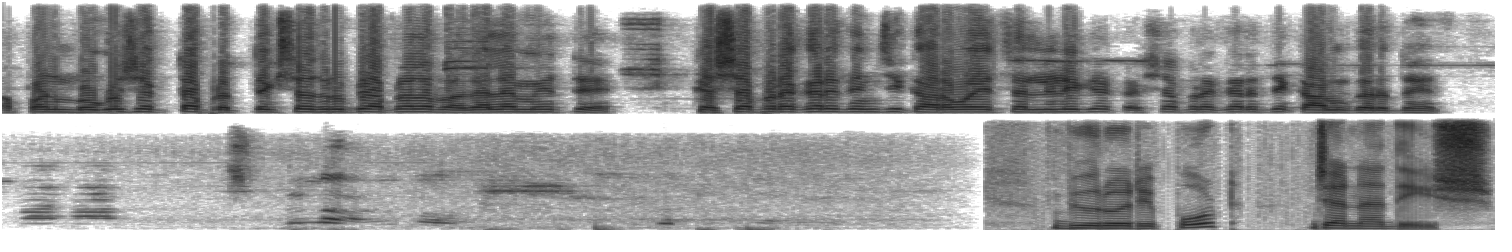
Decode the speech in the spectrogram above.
आपण बघू शकता प्रत्यक्षात रूपी आपल्याला बघायला मिळते. कशा प्रकारे त्यांची कारवाई चाललेली आहे कशा प्रकारे ते काम करत आहेत. ब्युरो रिपोर्ट जनादेश.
